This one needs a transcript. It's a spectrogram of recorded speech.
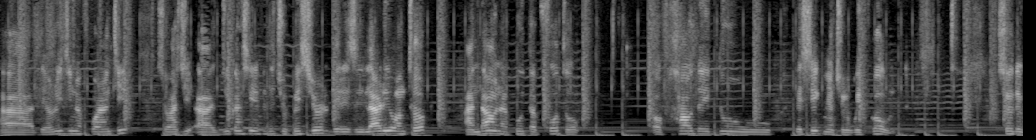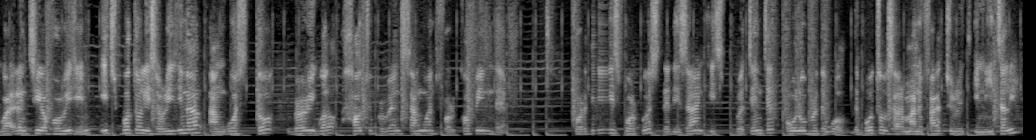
uh, the origin of guarantee. So as you, uh, you can see in the two picture, there is Hilario on top, and down I put a photo of how they do the signature with gold. So the guarantee of origin, each bottle is original and was taught very well how to prevent someone from copying them. For this purpose, the design is patented all over the world. The bottles are manufactured in Italy.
